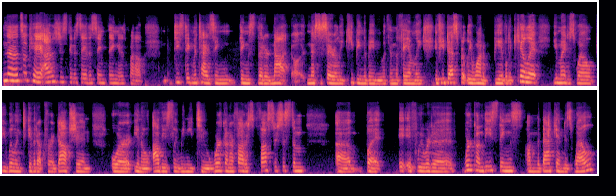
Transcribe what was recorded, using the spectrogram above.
No, it's okay. I was just going to say the same thing as about destigmatizing things that are not uh, necessarily keeping the baby within the family. If you desperately want to be able to kill it, you might as well be willing to give it up for adoption. Or, you know, obviously we need to work on our foster, foster system. Um, but if we were to work on these things on the back end as well,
